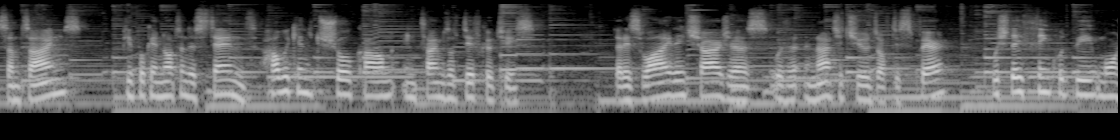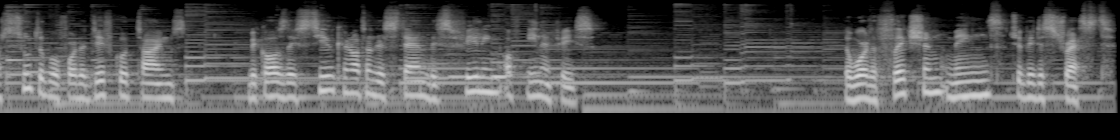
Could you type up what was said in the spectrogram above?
Sometimes people cannot understand how we can show calm in times of difficulties. That is why they charge us with an attitude of despair, which they think would be more suitable for the difficult times because they still cannot understand this feeling of inner peace. The word affliction means to be distressed,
